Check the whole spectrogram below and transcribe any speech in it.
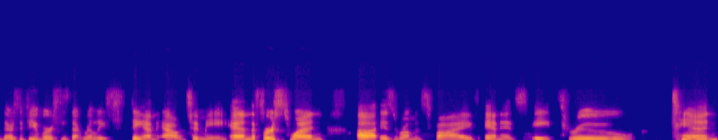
there's a few verses that really stand out to me. And the first one uh, is Romans 5, and it's 8 through 10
